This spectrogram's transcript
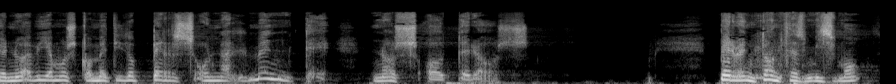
que no habíamos cometido personalmente nosotros. Pero entonces mismo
